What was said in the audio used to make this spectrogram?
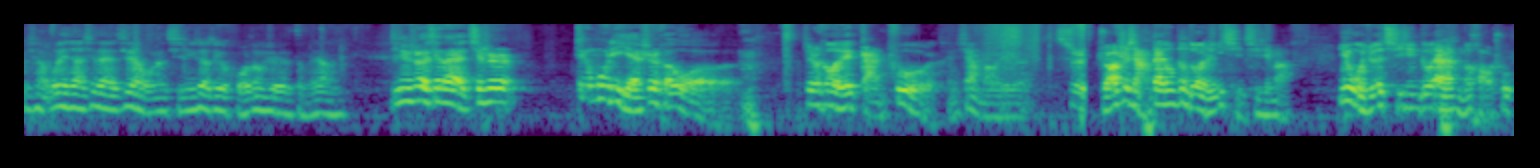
我想问一下，现在现在我们骑行社这个活动是怎么样的？骑行社现在其实这个目的也是和我，就是和我的感触很像吧。我觉得是主要是想带动更多的人一起骑行吧，因为我觉得骑行给我带来很多好处。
